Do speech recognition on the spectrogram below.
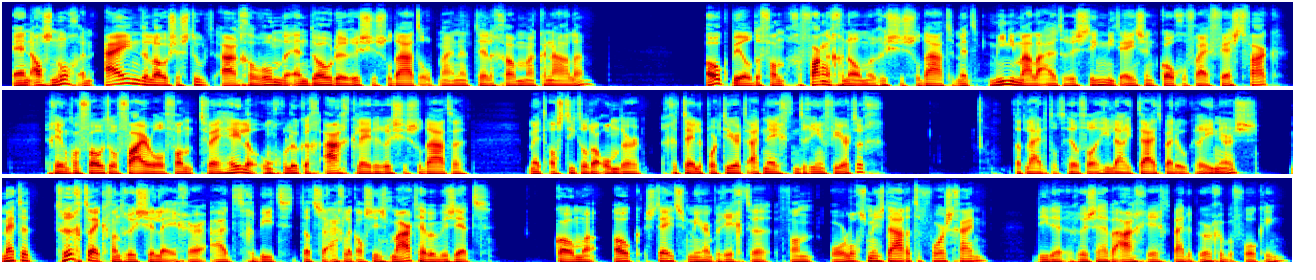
En alsnog een eindeloze stoet aan gewonde en dode Russische soldaten op mijn telegramkanalen. Ook beelden van gevangen genomen Russische soldaten met minimale uitrusting, niet eens een kogelvrij vest vaak. Er ging ook een foto viral van twee hele ongelukkig aangeklede Russische soldaten met als titel daaronder geteleporteerd uit 1943. Dat leidde tot heel veel hilariteit bij de Oekraïners. Met het terugtrekken van het Russische leger uit het gebied dat ze eigenlijk al sinds maart hebben bezet, komen ook steeds meer berichten van oorlogsmisdaden tevoorschijn die de Russen hebben aangericht bij de burgerbevolking.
